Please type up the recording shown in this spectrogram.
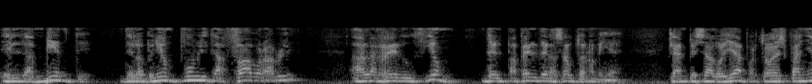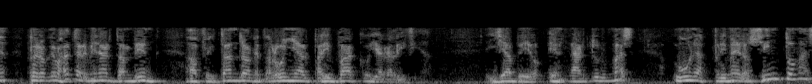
el ambiente de la opinión pública favorable a la reducción del papel de las autonomías, que ha empezado ya por toda España, pero que va a terminar también afectando a Cataluña, al País Vasco y a Galicia. Ya veo en Artur Mas unos primeros síntomas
